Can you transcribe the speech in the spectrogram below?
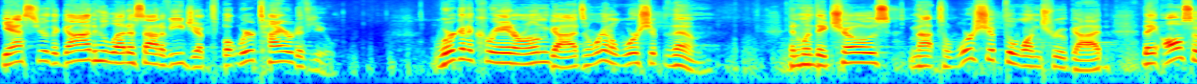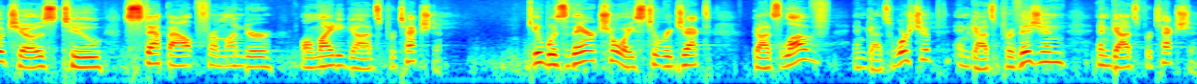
Yes, you're the God who led us out of Egypt, but we're tired of you. We're going to create our own gods and we're going to worship them. And when they chose not to worship the one true God, they also chose to step out from under Almighty God's protection. It was their choice to reject God's love and God's worship and God's provision and God's protection.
